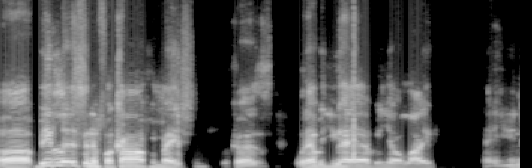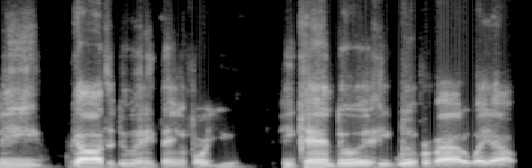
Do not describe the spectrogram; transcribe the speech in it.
Uh, be listening for confirmation because whatever you have in your life and you need God to do anything for you. He can do it. He will provide a way out.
